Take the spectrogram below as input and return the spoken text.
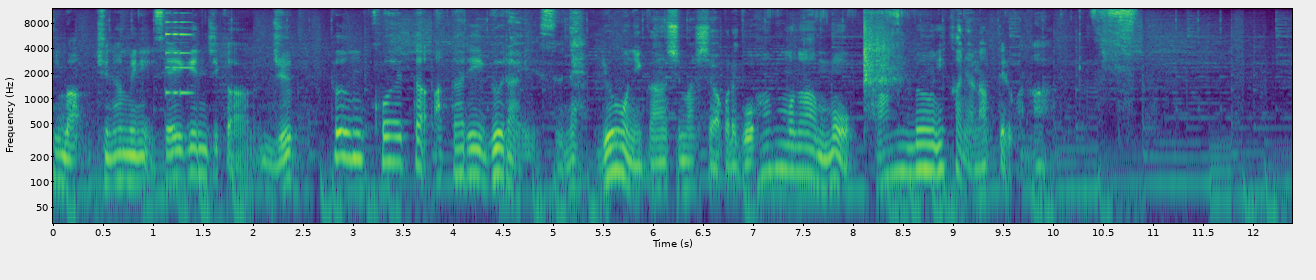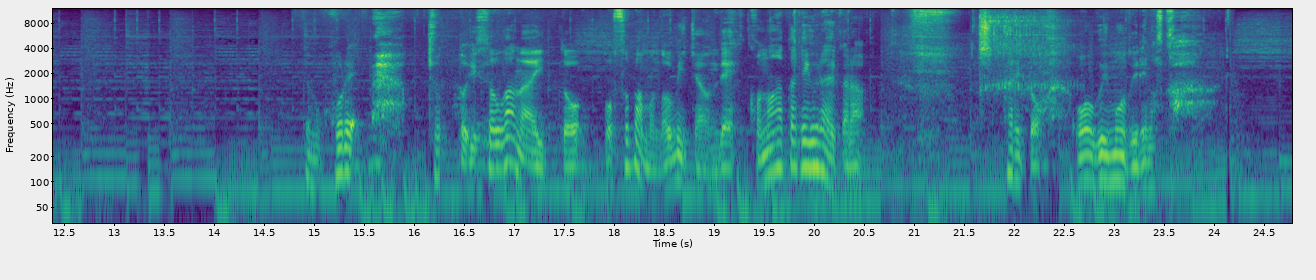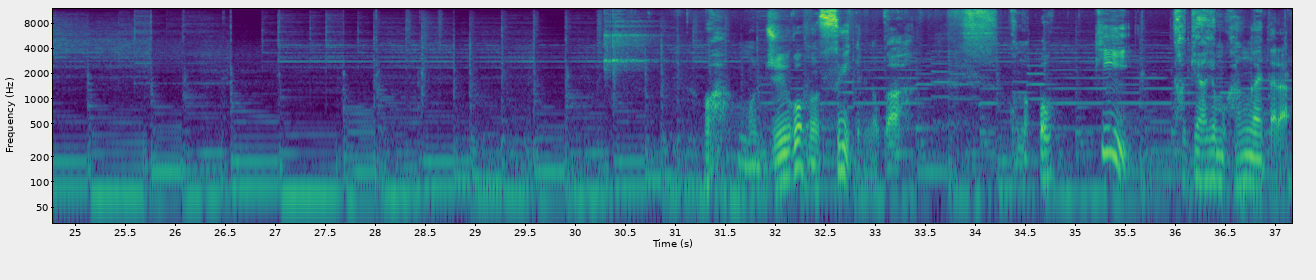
今ちなみに制限時間10分超えたあたりぐらいですね。量に関しましてはこれご飯物はもう半分以下にはなってるかな。でもこれちょっと急がないとお蕎麦も伸びちゃうんでこの辺りぐらいからしっかりと大食いモード入れますか。わもう15分過ぎてるのか。この大きいかき揚げも考えたら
